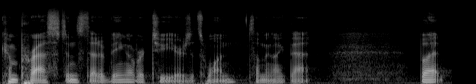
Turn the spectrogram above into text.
compressed instead of being over two years, it's one, something like that. But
